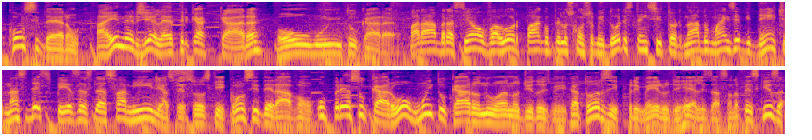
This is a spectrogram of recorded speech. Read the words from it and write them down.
consideram a energia elétrica cara ou muito cara. Para a Abracel, o valor pago pelos consumidores tem se tornado mais evidente nas despesas das famílias. As pessoas que consideravam o preço caro ou muito caro no ano de 2014, primeiro de realização da pesquisa,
